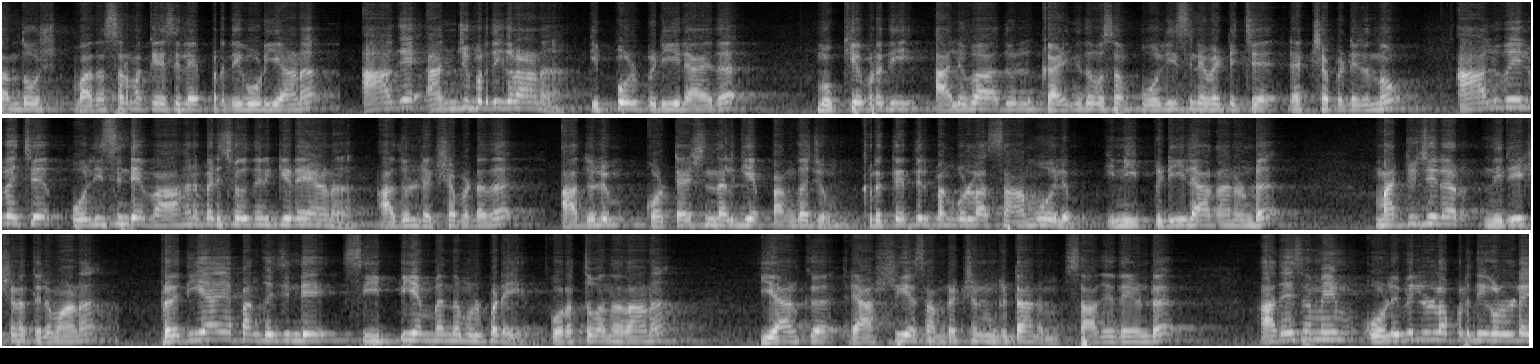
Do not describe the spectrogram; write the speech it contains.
സന്തോഷ് വധശ്രമ കേസിലെ പ്രതി കൂടിയാണ്. ആകെ അഞ്ചു പ്രതികളാണ് ഇപ്പോൾ പിടിയിലായത്. മുഖ്യപ്രതി അലുവ അതുൽ കഴിഞ്ഞ ദിവസം പോലീസിനെ വെട്ടിച്ച് രക്ഷപ്പെട്ടിരുന്നു. ആലുവയിൽ വെച്ച് പോലീസിന്റെ വാഹന പരിശോധനയ്ക്കിടെയാണ് അതുൽ രക്ഷപ്പെട്ടത്. അതുലും കൊട്ടേഷൻ നൽകിയ പങ്കജും കൃത്യത്തിൽ പങ്കുള്ള സാമുവലും ഇനി പിടിയിലാകാനുണ്ട്. മറ്റു ചിലർ നിരീക്ഷണത്തിലുമാണ്. പ്രതിയായ പങ്കജിന്റെ സി പി എം ബന്ധം ഉൾപ്പെടെ പുറത്തു വന്നതാണ്. ഇയാൾക്ക് രാഷ്ട്രീയ സംരക്ഷണം കിട്ടാനും സാധ്യതയുണ്ട്. അതേസമയം ഒളിവിലുള്ള പ്രതികളുടെ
